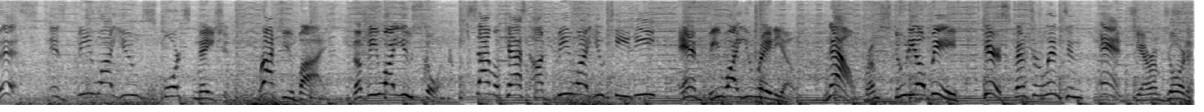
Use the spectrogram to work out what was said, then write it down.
This is BYU Sports Nation, brought to you by The BYU Store, simulcast on BYU TV and BYU Radio. Now, from Studio B, here's Spencer Linton and Jarom Jordan.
